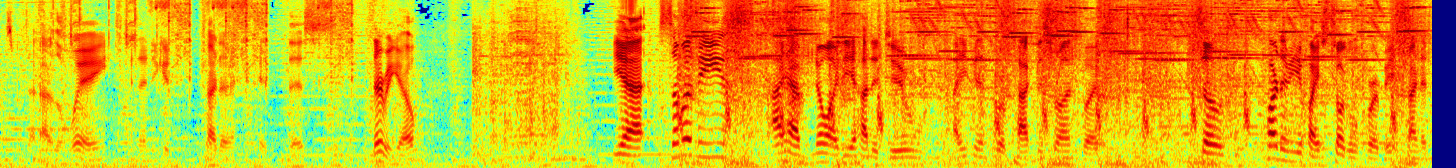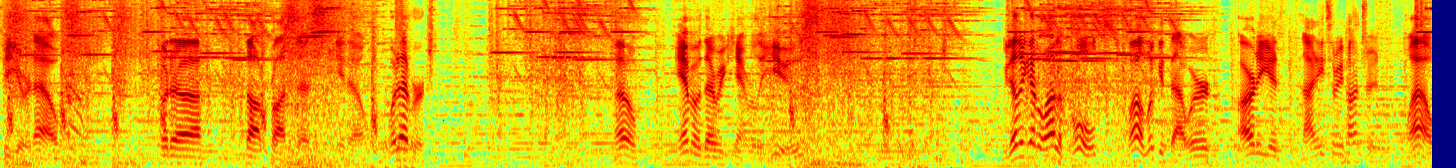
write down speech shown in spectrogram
Let's put that out of the way, and then you could try to hit this. There we go. Yeah, some of these I have no idea how to do. I even into a practice run, but so pardon me if I struggle for a bit trying to figure it out. But uh, thought process, you know, whatever. Oh, ammo there we can't really use. We definitely got a lot of bolts. Wow, look at that. We're already at 9,300. Wow.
